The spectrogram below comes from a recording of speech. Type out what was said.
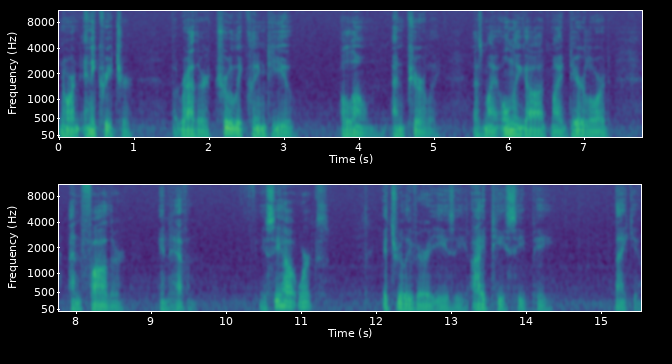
nor in any creature, but rather truly cling to you alone and purely as my only God, my dear Lord and Father in heaven. You see how it works? It's really very easy. ITCP. Thank you.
